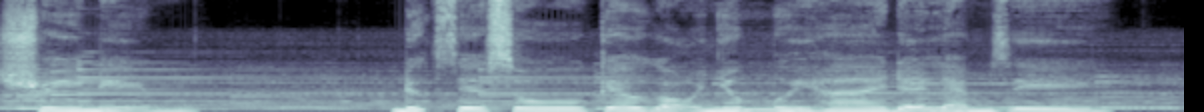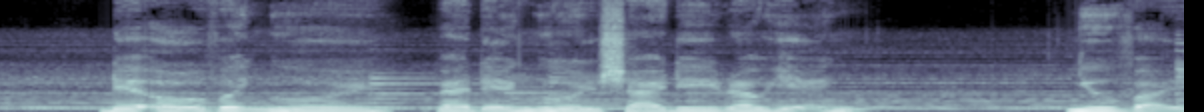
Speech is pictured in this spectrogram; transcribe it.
Suy niệm Đức Giêsu kêu gọi nhóm 12 để làm gì? Để ở với người và để người sai đi rao giảng. Như vậy,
